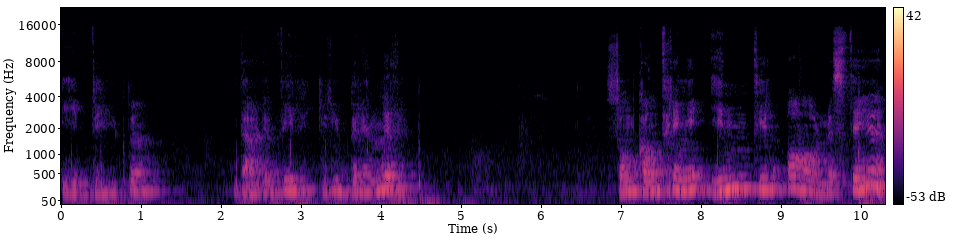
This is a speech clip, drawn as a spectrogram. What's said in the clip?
i dypet, der det virkelig brenner. Som kan trenge inn til arnestedet,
